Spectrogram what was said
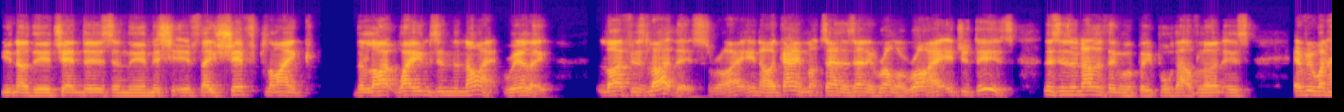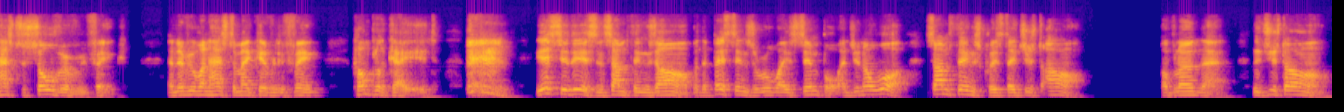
you know the agendas and the initiatives they shift like the light wanes in the night. Really, life is like this, right? You know, again, I'm not saying there's any wrong or right. It just is. This is another thing with people that I've learned is everyone has to solve everything, and everyone has to make everything complicated. yes, it is, and some things are, but the best things are always simple. And you know what? Some things, Chris, they just are. I've learned that they just are.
